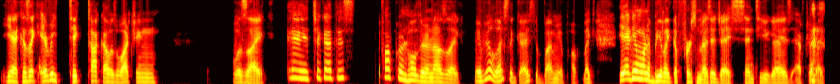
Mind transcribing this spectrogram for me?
yeah, because like every TikTok I was watching was like, hey, check out this popcorn holder. And I was like, maybe I'll ask the guys to buy me a pop. Like, yeah, I didn't want to be like the first message I sent to you guys after like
